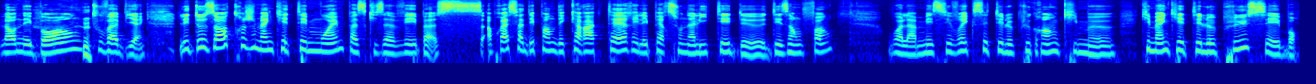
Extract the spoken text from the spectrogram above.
là, on est bon, tout va bien. Les deux autres, je m'inquiétais moins parce qu'ils avaient... Bah, après, ça dépend des caractères et les personnalités de, des enfants. Voilà, mais c'est vrai que c'était le plus grand qui me qui m'inquiétait le plus et bon,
